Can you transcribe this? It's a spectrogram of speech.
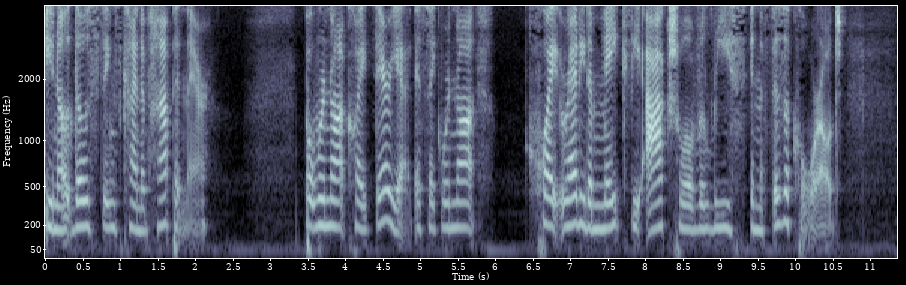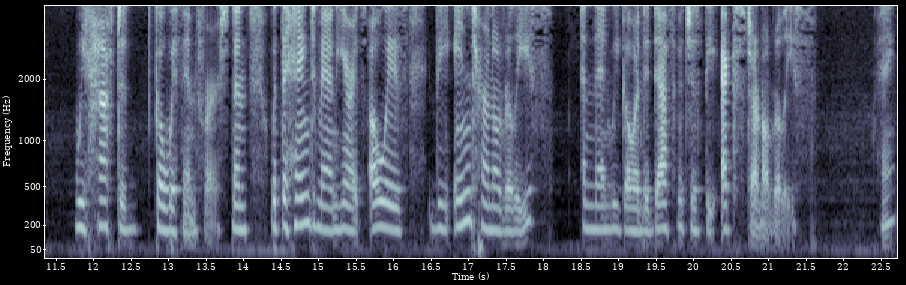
you know, those things kind of happen there but we're not quite there yet. It's like we're not quite ready to make the actual release in the physical world. We have to go within first. And with the hanged man here, it's always the internal release, and then we go into death, which is the external release. Okay?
